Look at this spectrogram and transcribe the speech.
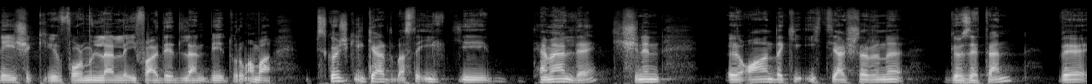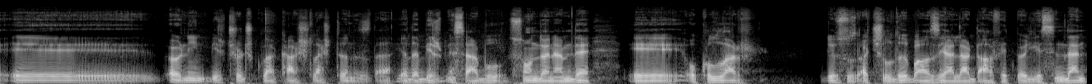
değişik e, formüllerle ifade edilen bir durum ama psikolojik ilk yardım aslında ilk e, temelde kişinin e, o andaki ihtiyaçlarını gözeten ve e, örneğin bir çocukla karşılaştığınızda ya da bir mesela bu son dönemde e, okullar biliyorsunuz açıldı. Bazı yerlerde afet bölgesinden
